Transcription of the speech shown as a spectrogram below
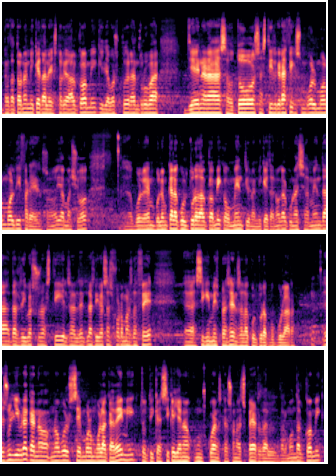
retratar una miqueta la història del còmic i llavors podran trobar gèneres, autors, estils gràfics molt, molt, molt diferents. No? I amb això eh, volem, volem que la cultura del còmic augmenti una miqueta, no? que el coneixement de, dels diversos estils, les diverses formes de fer, eh, siguin més presents a la cultura popular. És un llibre que no, no vol ser molt, molt acadèmic, tot i que sí que hi ha uns quants que són experts del, del món del còmic,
